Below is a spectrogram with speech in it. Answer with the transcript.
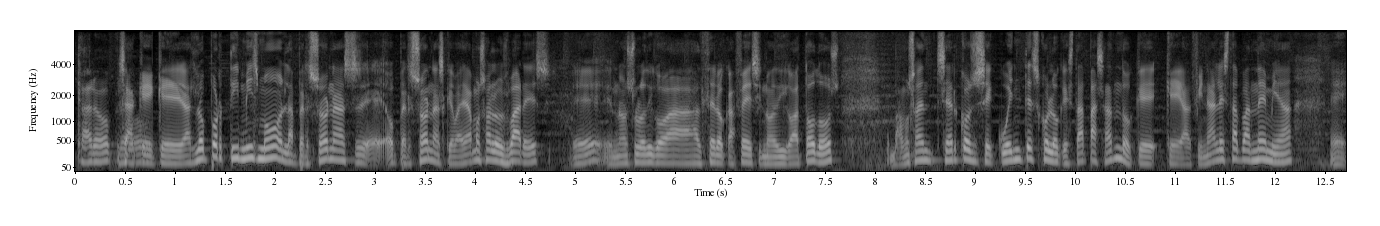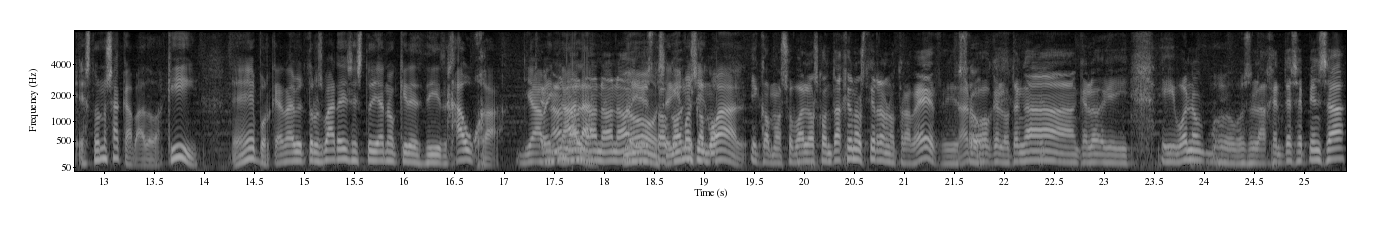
Claro. Pero... O sea, que, que, hazlo por ti mismo, las personas eh, o personas que vayamos a los bares, eh, no solo digo al Cero Café, sino digo a todos, vamos a ser consecuentes con lo que está pasando, que, que al final esta pandemia, esto no se ha acabado aquí, porque han abierto los bares, esto ya no quiere decir jauja, ya que venga, no, ala. no, no, no, no esto, seguimos y como, igual. Y como suban los contagios nos cierran otra vez, y Claro. eso que lo tengan, que lo, y, y bueno, pues la gente se piensa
